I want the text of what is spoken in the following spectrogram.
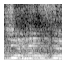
Put your hands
